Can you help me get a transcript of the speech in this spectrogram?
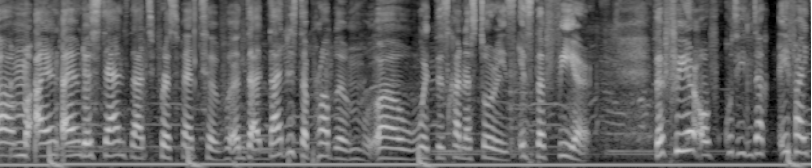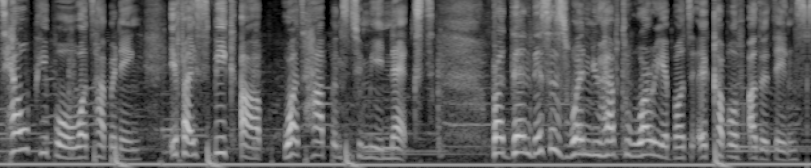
Um, I, I understand that perspective, and that, that is the problem uh, with this kind of stories. It's the fear. The fear of if I tell people what's happening, if I speak up, what happens to me next? But then this is when you have to worry about a couple of other things.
